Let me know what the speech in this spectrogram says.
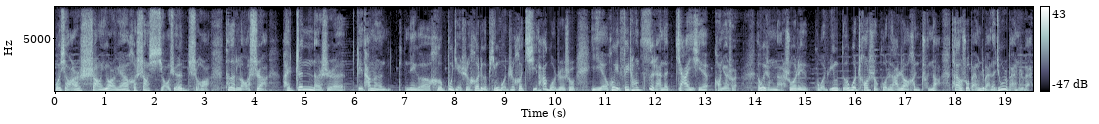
我小孩上幼儿园和上小学的时候啊，他的老师啊，还真的是给他们那个喝，不仅是喝这个苹果汁，喝其他果汁的时候，也会非常自然的加一些矿泉水。为什么呢？说这果，因为德国超市果汁大家知道很纯的，他要说百分之百，那就是百分之百。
